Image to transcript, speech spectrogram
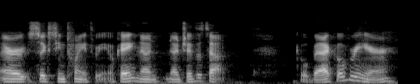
or 1623. Okay, now now check this out. Go back over here.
